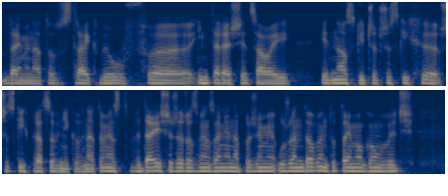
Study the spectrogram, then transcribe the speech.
dajmy na to strajk był w e, interesie całej jednostki czy wszystkich, e, wszystkich pracowników. Natomiast wydaje się, że rozwiązania na poziomie urzędowym tutaj mogą być e,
